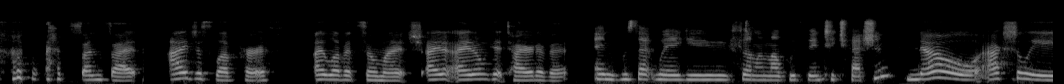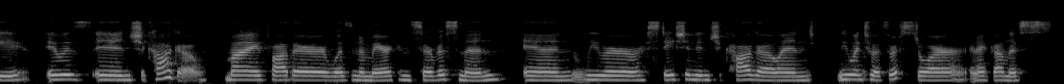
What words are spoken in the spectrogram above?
at sunset. I just love Perth. I love it so much. I, I don't get tired of it. And was that where you fell in love with vintage fashion? No, actually, it was in Chicago. My father was an American serviceman, and we were stationed in Chicago. And we went to a thrift store, and I found this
